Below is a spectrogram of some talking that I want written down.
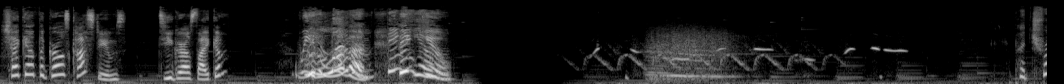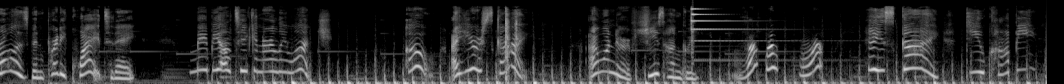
Check out the girls' costumes. Do you girls like them? We, we love them! Thank, Thank you. you. Patrol has been pretty quiet today. Maybe I'll take an early lunch. Oh, I hear Sky. I wonder if she's hungry. Hey, Sky, do you copy?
